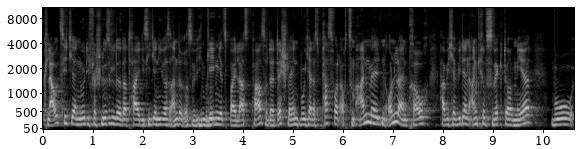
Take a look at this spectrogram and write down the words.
Cloud sieht ja nur die verschlüsselte Datei, die sieht ja nie was anderes. Hingegen mhm. jetzt bei LastPass oder Dashlane, wo ich ja das Passwort auch zum Anmelden online brauche, habe ich ja wieder einen Angriffsvektor mehr wo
